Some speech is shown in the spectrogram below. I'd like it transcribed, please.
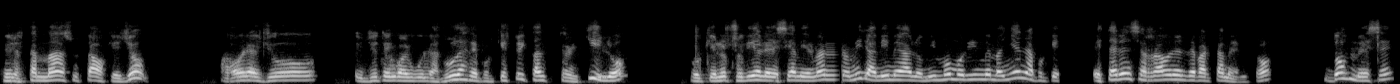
pero están más asustados que yo. Ahora yo, yo tengo algunas dudas de por qué estoy tan tranquilo, porque el otro día le decía a mi hermano, mira, a mí me da lo mismo morirme mañana, porque estar encerrado en el departamento dos meses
